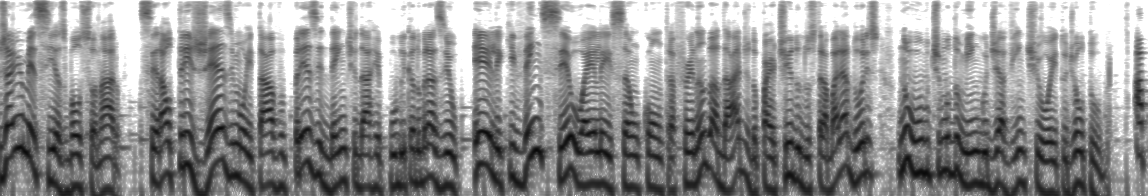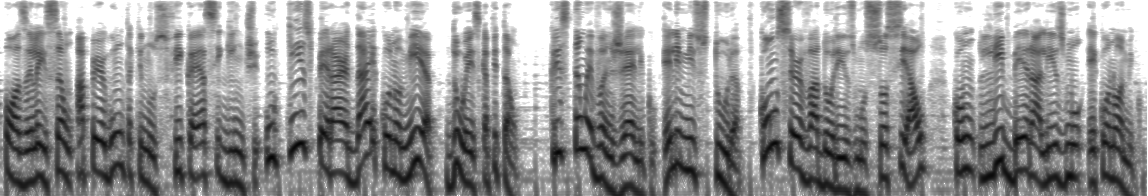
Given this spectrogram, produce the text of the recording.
Jair Messias Bolsonaro será o 38º presidente da República do Brasil. Ele que venceu a eleição contra Fernando Haddad, do Partido dos Trabalhadores, no último domingo, dia 28 de outubro. Após a eleição, a pergunta que nos fica é a seguinte, o que esperar da economia do ex-capitão? Cristão evangélico, ele mistura conservadorismo social com liberalismo econômico.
